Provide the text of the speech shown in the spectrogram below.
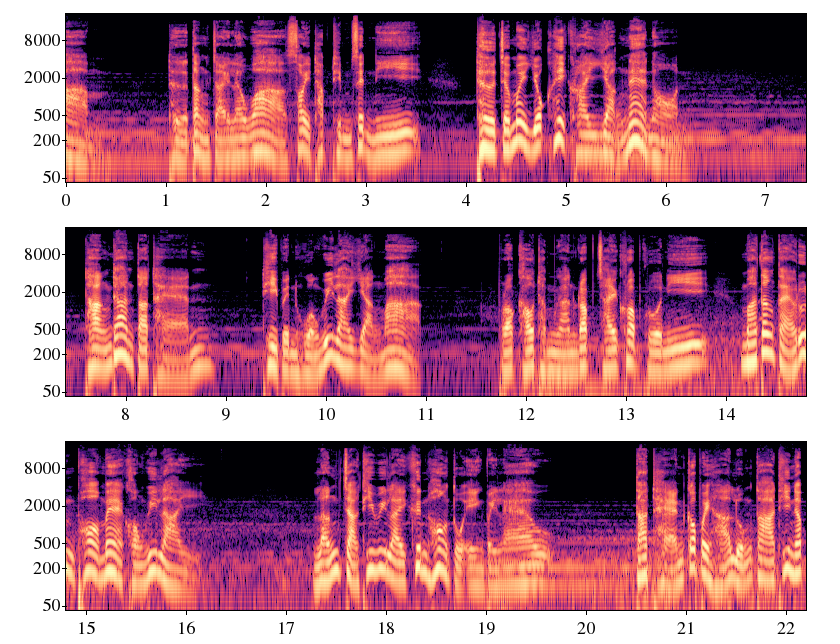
ตาม เธอตั้งใจแล้วว่าสร้อยทับทิมเส้นนี้ เธอจะไม่ยกให้ใครอย่างแน่นอน ทางด้านตาแถนที่เป็นห่วงวิไลอย่างมาก เพราะเขาทำงานรับใช้ครอบครัวนี้มาตั้งแต่รุ่นพ่อแม่ของวิไล หลังจากที่วิไลขึ้นห้องตัวเองไปแล้ว ตาแถนก็ไปหาหลวงตาที่นับ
